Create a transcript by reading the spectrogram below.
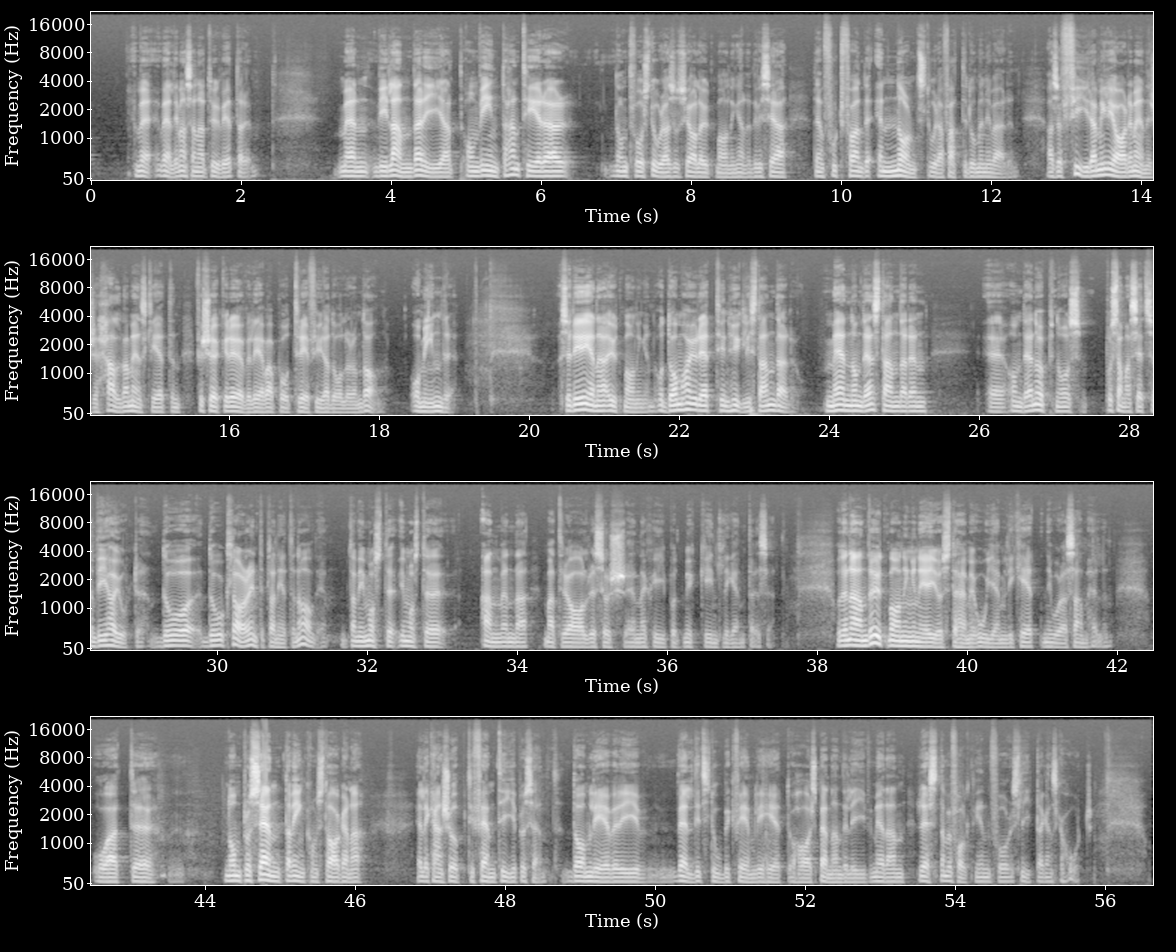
väldig massa naturvetare. Men vi landar i att om vi inte hanterar de två stora sociala utmaningarna, det vill säga den fortfarande enormt stora fattigdomen i världen. Alltså fyra miljarder människor, halva mänskligheten, försöker överleva på 3-4 dollar om dagen. Och mindre. Så det är ena utmaningen. Och de har ju rätt till en hygglig standard. Men om den standarden eh, om den uppnås på samma sätt som vi har gjort det, då, då klarar inte planeten av det. Utan vi måste, vi måste använda material, resurser, energi på ett mycket intelligentare sätt. Och den andra utmaningen är just det här med ojämlikheten i våra samhällen. Och att eh, någon procent av inkomsttagarna, eller kanske upp till 5-10 procent, de lever i väldigt stor bekvämlighet och har spännande liv medan resten av befolkningen får slita ganska hårt.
